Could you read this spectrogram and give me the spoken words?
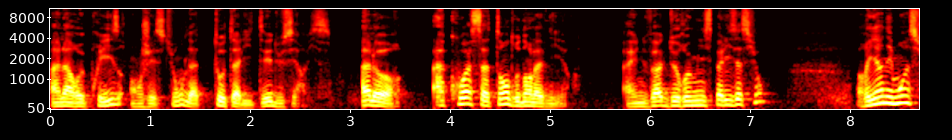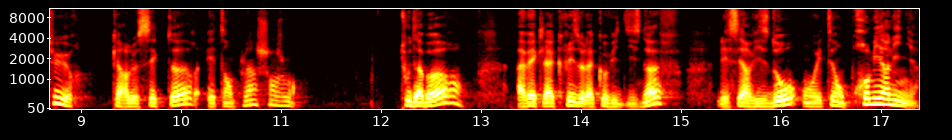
à la reprise en gestion de la totalité du service. Alors, à quoi s'attendre dans l'avenir? À une vague de remunicipalisation? Rien n'est moins sûr, car le secteur est en plein changement. Tout d'abord, avec la crise de la Covid-19, les services d'eau ont été en première ligne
